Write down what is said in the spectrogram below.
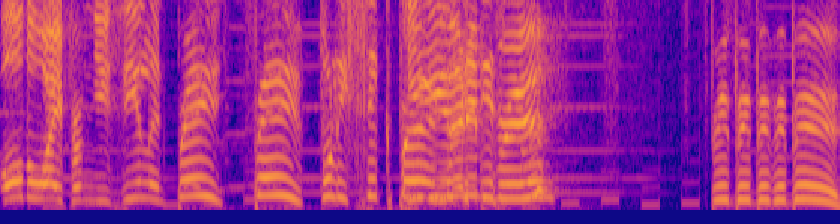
all the way from New Zealand, bro, bro, fully sick, bro. You Look heard at it, this, bro. bro, bro, bro, bro, bro.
